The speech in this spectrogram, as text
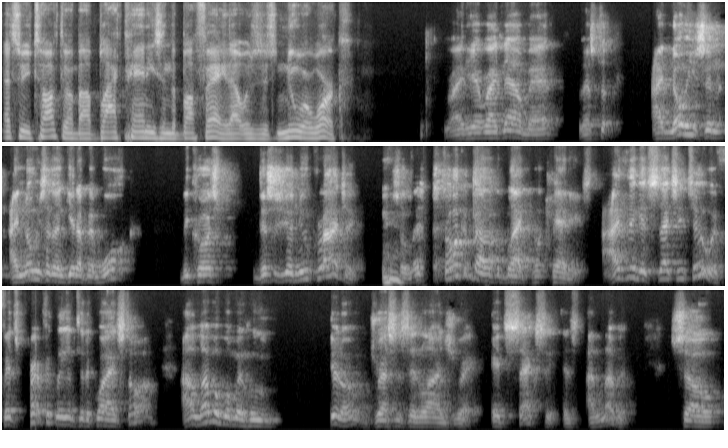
That's what you talked to about, black panties in the buffet. That was his newer work. Right here, right now, man. Let's talk. I know he's in, I know he's not gonna get up and walk because this is your new project. Mm-hmm. So let's talk about the black panties. I think it's sexy too. It fits perfectly into the quiet storm. I love a woman who, you know, dresses in lingerie. It's sexy. It's, I love it. So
